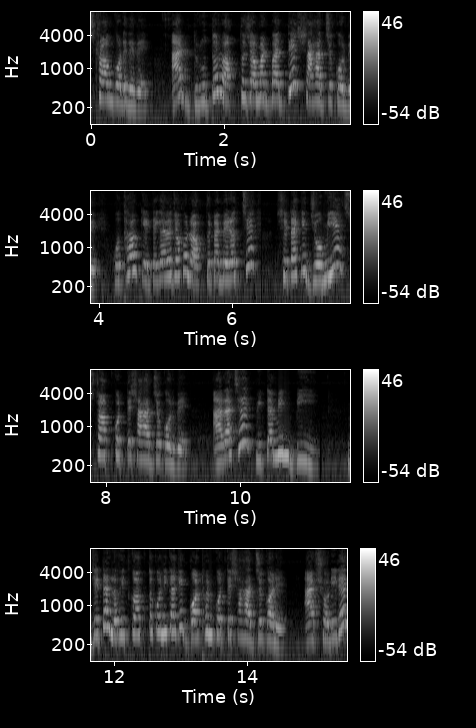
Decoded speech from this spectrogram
স্ট্রং করে দেবে। আর দ্রুত রক্ত জমাট বাঁধতে সাহায্য করবে। কোথাও কেটে গেলে যখন রক্তটা বেরোচ্ছে, সেটাকে জমিয়ে স্টপ করতে সাহায্য করবে। আর আছে ভিটামিন বি যেটা লোহিত রক্তকণিকাকে গঠন করতে সাহায্য করে। আর শরীরের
